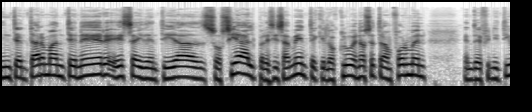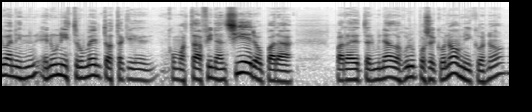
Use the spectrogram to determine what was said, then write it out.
intentar mantener esa identidad social precisamente, que los clubes no se transformen en definitiva en, un instrumento hasta que como hasta financiero para, para determinados grupos económicos, ¿no?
